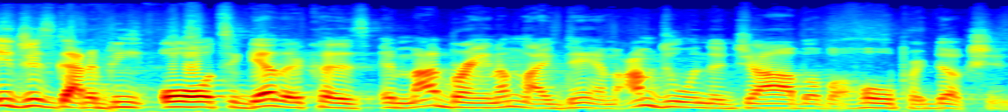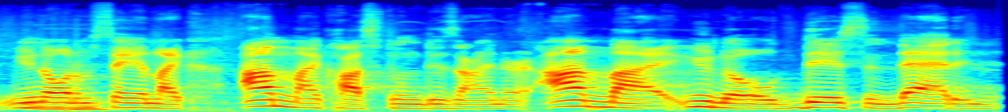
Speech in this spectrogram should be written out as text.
it just got to be all together because in my brain i'm like damn i'm doing the job of a whole production you know mm-hmm. what i'm mm-hmm. saying like i'm my costume designer i'm my you know this and that and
